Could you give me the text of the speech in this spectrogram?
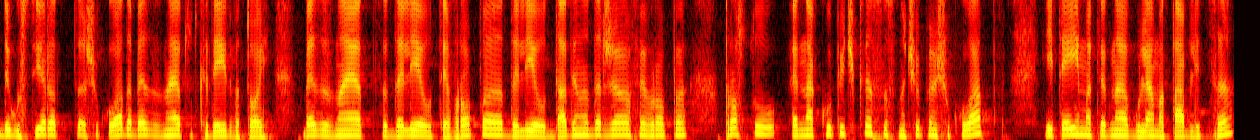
дегустират шоколада без да знаят откъде идва той, без да знаят дали е от Европа, дали е от дадена държава в Европа. Просто една купичка с начупен шоколад и те имат една голяма таблица,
